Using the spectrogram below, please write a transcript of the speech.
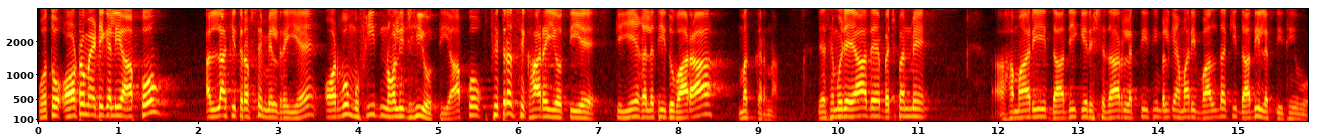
وہ تو آٹومیٹیکلی آپ کو اللہ کی طرف سے مل رہی ہے اور وہ مفید نالج ہی ہوتی ہے آپ کو فطرت سکھا رہی ہوتی ہے کہ یہ غلطی دوبارہ مت کرنا جیسے مجھے یاد ہے بچپن میں ہماری دادی کی رشتے دار لگتی تھیں بلکہ ہماری والدہ کی دادی لگتی تھیں وہ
